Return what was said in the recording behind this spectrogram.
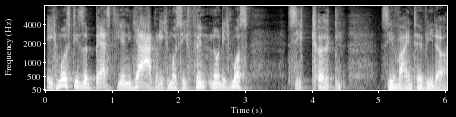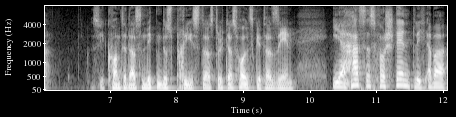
Ich muss diese Bestien jagen, ich muss sie finden und ich muss sie töten. Sie weinte wieder. Sie konnte das Nicken des Priesters durch das Holzgitter sehen. Ihr Hass ist verständlich, aber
